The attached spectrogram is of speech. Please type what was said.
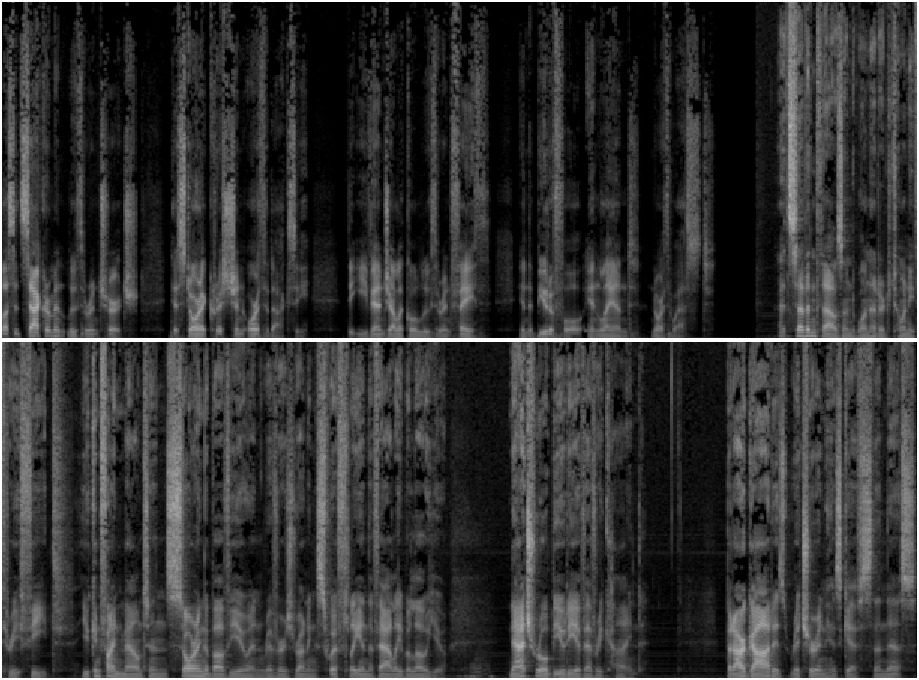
Blessed Sacrament Lutheran Church, historic Christian orthodoxy, the evangelical Lutheran faith in the beautiful inland Northwest. At 7,123 feet, you can find mountains soaring above you and rivers running swiftly in the valley below you, natural beauty of every kind. But our God is richer in his gifts than this.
